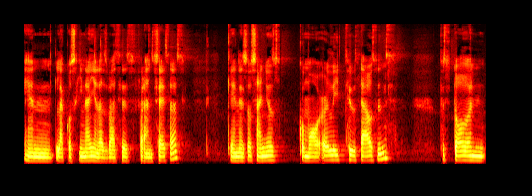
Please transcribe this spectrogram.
en la cocina y en las bases francesas, que en esos años como early 2000s pues todo en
